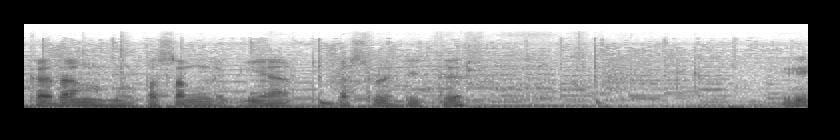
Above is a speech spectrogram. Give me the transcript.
Sekarang mau pasang dia punya kipas predator oke.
